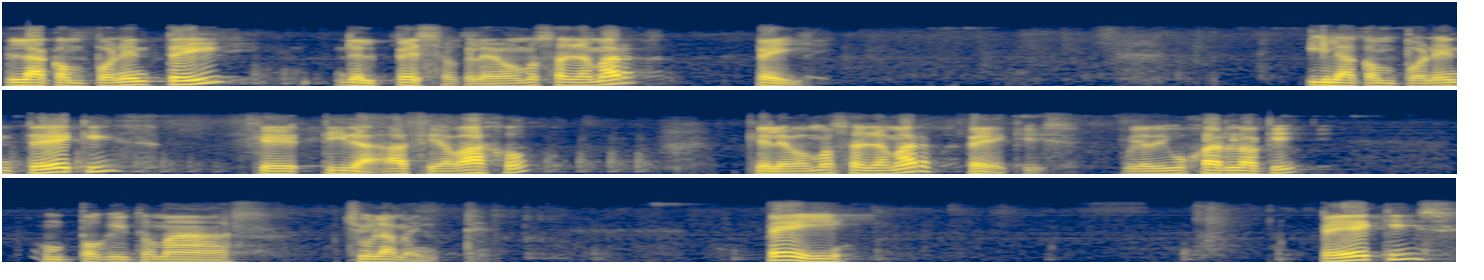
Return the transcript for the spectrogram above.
la componente y del peso, que le vamos a llamar PI. Y la componente X, que tira hacia abajo, que le vamos a llamar PX. Voy a dibujarlo aquí un poquito más chulamente. PI, PX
